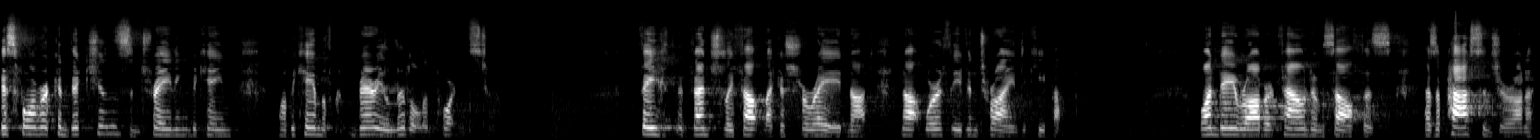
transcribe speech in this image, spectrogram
His former convictions and training became, well, became of very little importance to him faith eventually felt like a charade, not, not worth even trying to keep up. One day, Robert found himself as, as a passenger on a,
